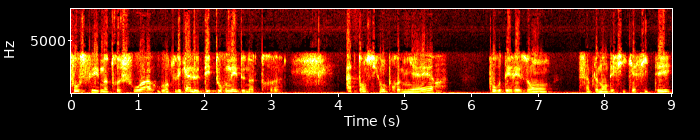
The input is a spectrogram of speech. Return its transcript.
fausser notre choix, ou en tous les cas le détourner de notre attention première pour des raisons simplement d'efficacité,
